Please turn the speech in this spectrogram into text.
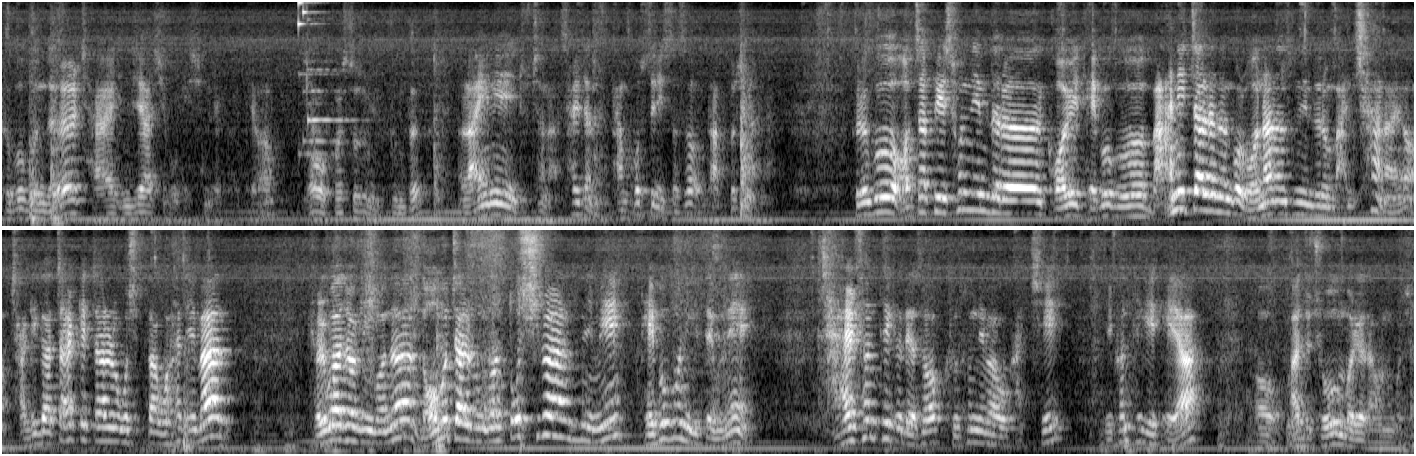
그 부분들을 잘 인지하시고 계시면 될 것 같아요. 어 벌써 좀 이쁜데? 라인이 좋잖아. 살잖아. 반코스리 있어서 나쁘진 않아. 그리고 어차피 손님들은 거의 대부분 많이 자르는 걸 원하는 손님들은 많지 않아요. 자기가 짧게 자르고 싶다고 하지만 결과적인 거는 너무 짧은 건 또 싫어하는 손님이 대부분이기 때문에 잘 선택을 해서 그 손님하고 같이 이 컨택이 돼야 어, 아주 좋은 머리가 나오는 거죠.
